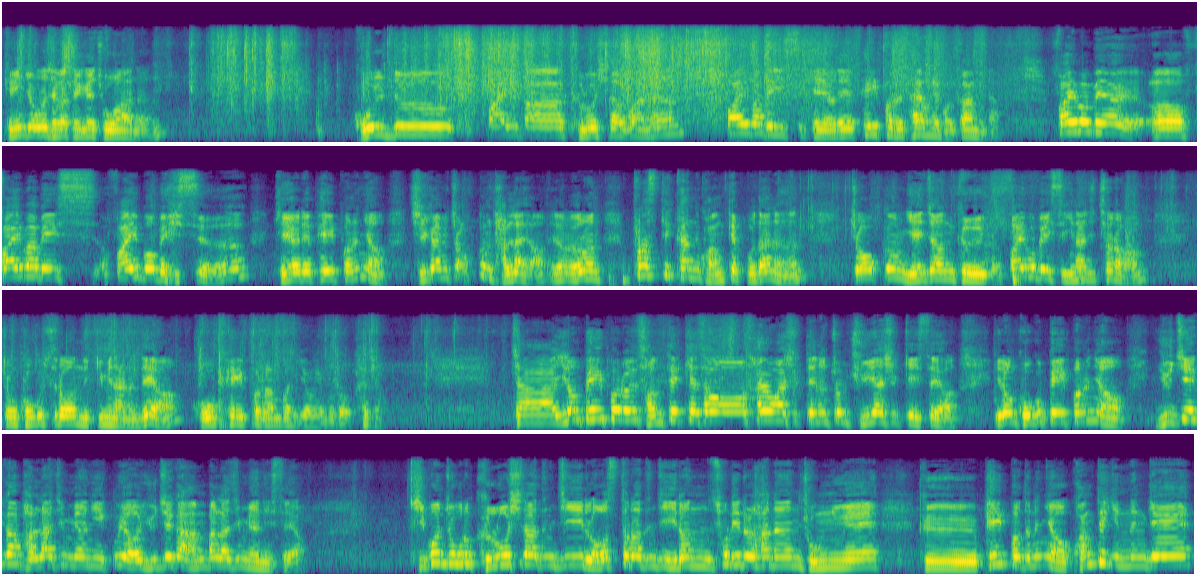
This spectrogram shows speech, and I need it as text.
개인적으로 제가 되게 좋아하는 Gold Fibre Gloss라고 하는 fiber base 계열의 페이퍼를 사용해 볼까 합니다. fiber ba- 어, fiber base fiber base 계열의 페이퍼는요 질감이 조금 달라요. 이런 플라스틱한 광택보다는 조금 예전 그 fiber base 인화지처럼 좀 고급스러운 느낌이 나는데요. 그 페이퍼를 한번 이용해 보도록 하죠. 자, 이런 페이퍼를 선택해서 사용하실 때는 좀 주의하실 게 있어요. 이런 고급 페이퍼는요, 유제가 발라진 면이 있고요, 유제가 안 발라진 면이 있어요. 기본적으로 gloss라든지 luster라든지 이런 소리를 하는 종류의 그 페이퍼들은요, 광택 있는 게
